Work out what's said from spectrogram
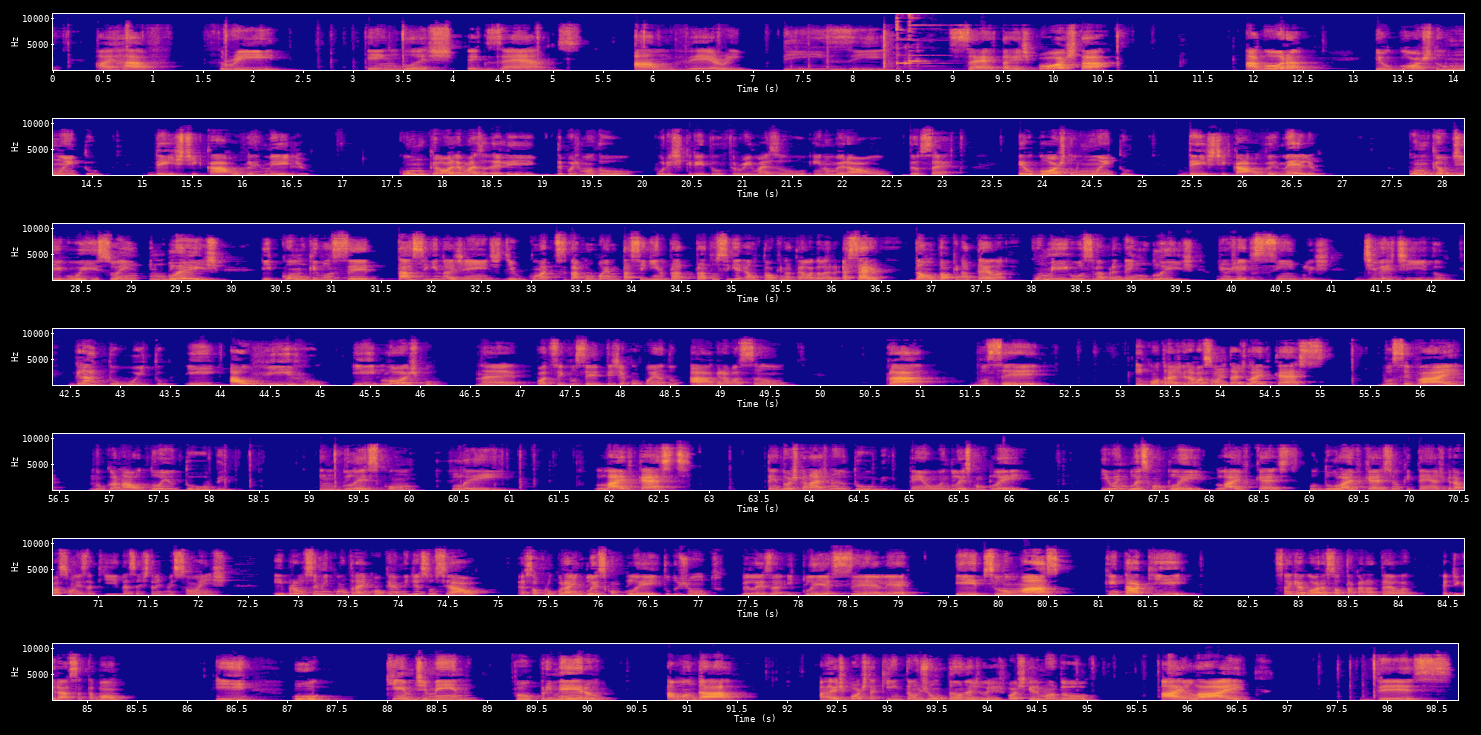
I have three English exams. I'm very busy. Certa resposta. Agora, eu gosto muito deste carro vermelho. Como que, olha, mas ele depois mandou por escrito o three, mas o em numeral deu certo. Eu gosto muito deste carro vermelho. Como que eu digo isso em inglês? E como que você tá seguindo a gente? Digo, como é que você tá acompanhando e tá seguindo? Pra, pra tu seguir, é um toque na tela, galera. É sério, dá um toque na tela. Comigo você vai aprender inglês de um jeito simples, divertido, gratuito e ao vivo. E, lógico, né? Pode ser que você esteja acompanhando a gravação para você encontrar as gravações das livecasts. Você vai no canal do YouTube Inglês com Clay Livecast. Tem dois canais no YouTube. Tem o Inglês com Clay e o Inglês com Clay Livecast. O do Livecast é o que tem as gravações aqui dessas transmissões. E para você me encontrar em qualquer mídia social, é só procurar Inglês com Clay, tudo junto, beleza? E Clay é C-L-E-Y. Mas, quem está aqui, segue agora, é só tocar na tela. É de graça, tá bom? E o Kim Jimin foi o primeiro a mandar a resposta aqui. Então, juntando as duas respostas que ele mandou, I like this.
